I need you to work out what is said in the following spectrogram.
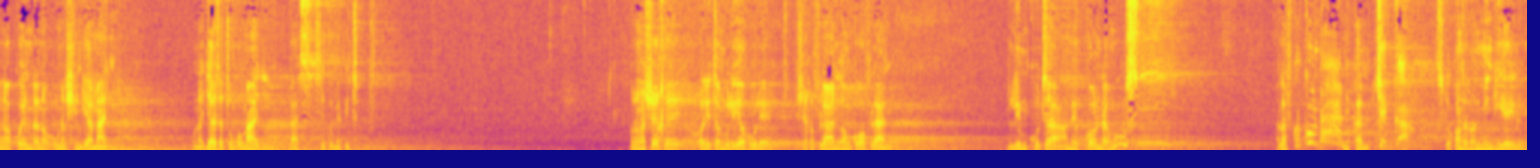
Unakwenda na unashindia maji unajaza tumbo maji basi siku imepita. Kuna mashekhe walitangulia kule shekhe fulani wa mkoa fulani. Nilimkuta amekonda mweusi alafu kakonda nikamcheka. Siku ya kwanza ndo nimeingia ile.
